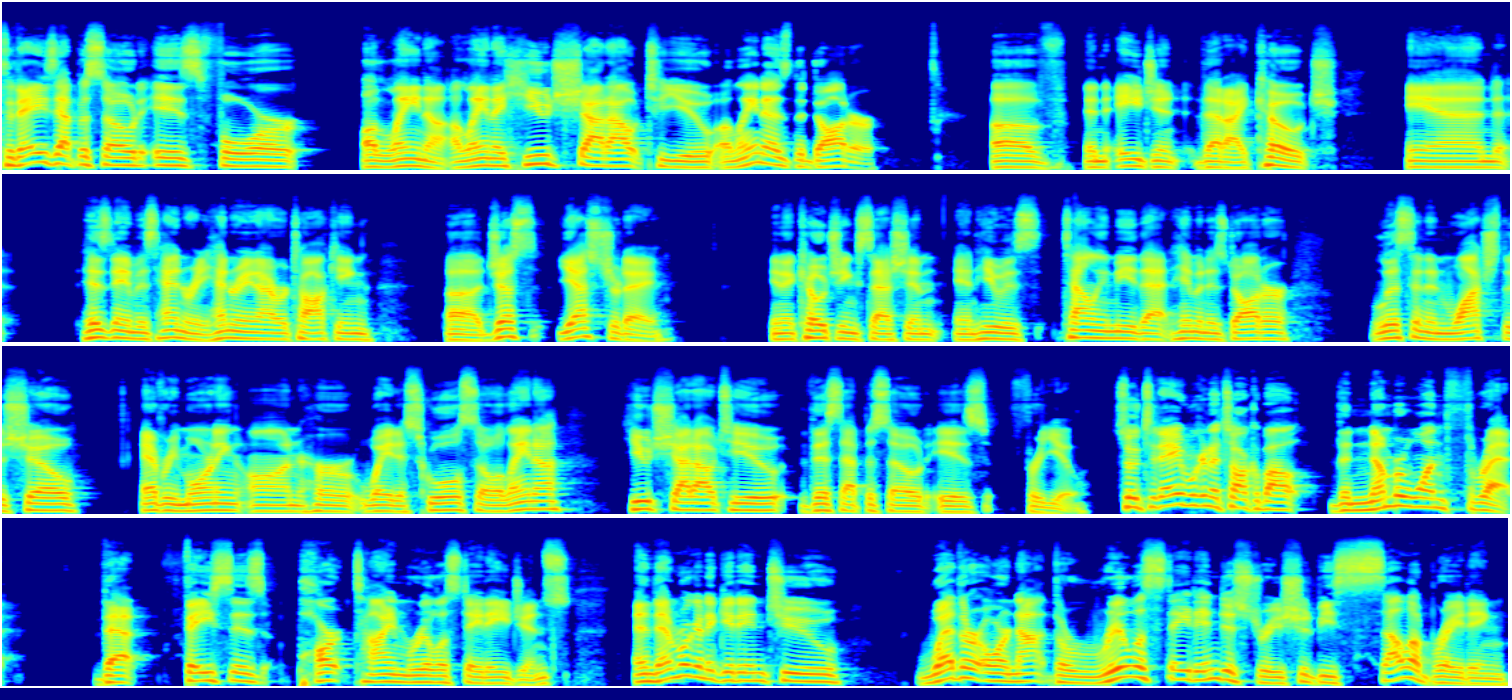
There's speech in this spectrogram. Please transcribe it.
Today's episode is for Elena. Elena, huge shout out to you. Elena is the daughter of an agent that I coach, and his name is Henry. Henry and I were talking uh, just yesterday in a coaching session, and he was telling me that him and his daughter listen and watch the show every morning on her way to school. So, Elena, huge shout out to you. This episode is for you. So, today we're going to talk about the number one threat that faces part time real estate agents. And then we're going to get into whether or not the real estate industry should be celebrating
